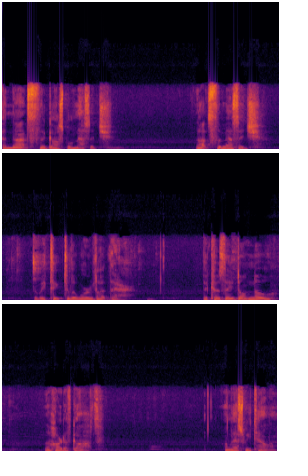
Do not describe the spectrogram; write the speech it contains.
And that's the gospel message. That's the message that we take to the world out there because they don't know the heart of God unless we tell them.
